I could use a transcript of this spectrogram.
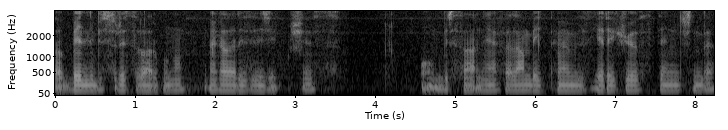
Tabi belli bir süresi var bunun. Ne kadar izleyecekmişiz. 11 saniye falan beklememiz gerekiyor sitenin içinde.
